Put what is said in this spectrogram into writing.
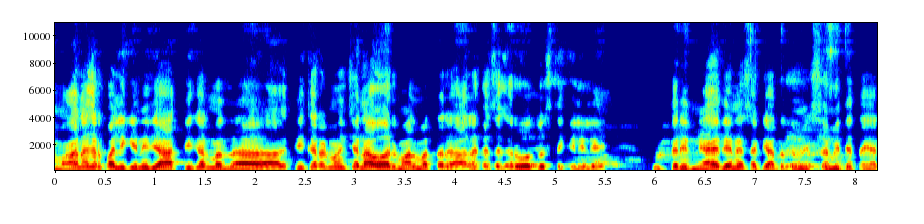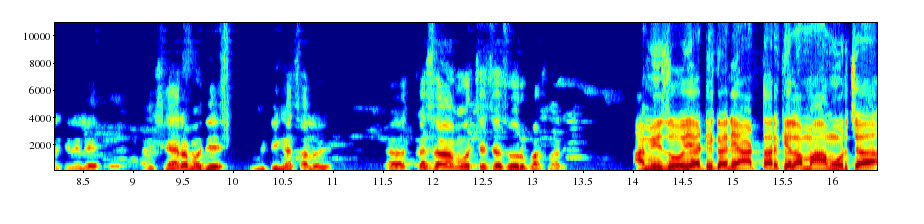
महानगरपालिकेने जे अतिक्रमण अतिक्रमणच्या नावावर मालमत्ता हलकाचं घर उद्ध्वस्त केलेले आहे कुठतरी न्याय देण्यासाठी आता तुम्ही समिती तयार केलेली आहे आणि शहरामध्ये मिटिंगा चालू आहे. कसं मोर्चाचं स्वरूप असणार आहे? आम्ही जो या ठिकाणी आठ तारखेला महामोर्चा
